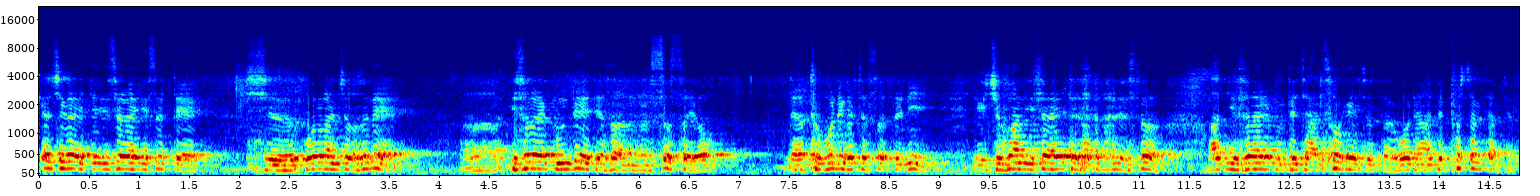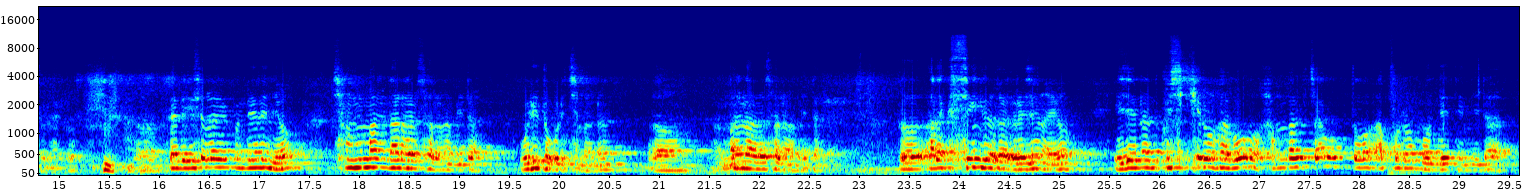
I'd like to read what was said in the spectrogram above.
그래서 제가 이제 이스라엘에 있을 때그 월간 조선에 어, 이스라엘 군대에 대해서는 썼어요. 내가 두 번에 걸쳐 썼더니 이 주한 이스라엘 대사관에서 아주 이스라엘 군대 잘 소개해 줬다고 내한테 표창장 주더라고. 어, 근데 이스라엘 군대는요, 정말 나라를 사랑합니다. 우리도 그렇지만은, 어, 정말 나라를 사랑합니다. 그 알렉싱거가 그러잖아요. 이제는 90km 하고 한 발자국도 앞으로 못 내댑니다.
